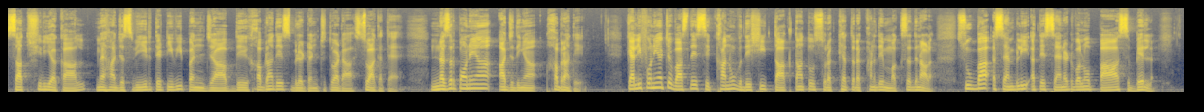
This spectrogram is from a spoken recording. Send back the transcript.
ਸਤਿ ਸ਼੍ਰੀ ਅਕਾਲ। ਮੈਂ ਹਾਂ ਜਸਵੀਰ ਤੇ ਟੀਵੀ ਪੰਜਾਬ ਦੇ ਖਬਰਾਂ ਦੇ ਇਸ ਬੁਲੇਟਿਨ 'ਚ ਤੁਹਾਡਾ ਸਵਾਗਤ ਹੈ। ਨਜ਼ਰ ਪਾਉਂਦੇ ਹਾਂ ਅੱਜ ਦੀਆਂ ਖਬਰਾਂ ਤੇ। ਕੈਲੀਫੋਰਨੀਆ 'ਚ ਵਸਦੇ ਸਿੱਖਾਂ ਨੂੰ ਵਿਦੇਸ਼ੀ ਤਾਕਤਾਂ ਤੋਂ ਸੁਰੱਖਿਅਤ ਰੱਖਣ ਦੇ ਮਕਸਦ ਨਾਲ ਸੂਬਾ ਅਸੈਂਬਲੀ ਅਤੇ ਸੈਨੇਟ ਵੱਲੋਂ pass bill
